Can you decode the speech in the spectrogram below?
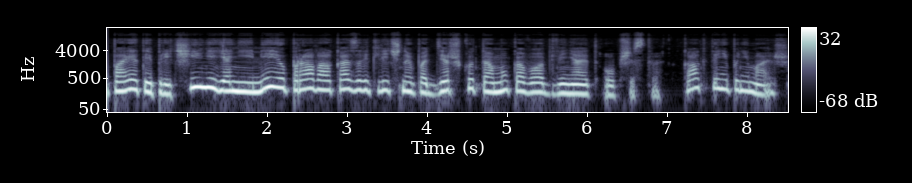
Именно по этой причине я не имею права оказывать личную поддержку тому, кого обвиняет общество. Как ты не понимаешь?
